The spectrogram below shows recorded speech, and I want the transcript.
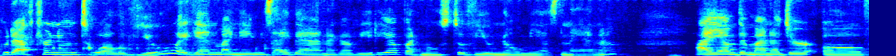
Good afternoon to all of you. Again, my name is Aidana Gaviria, but most of you know me as Nana. I am the manager of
